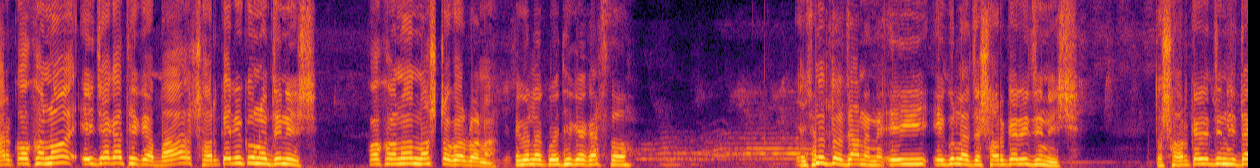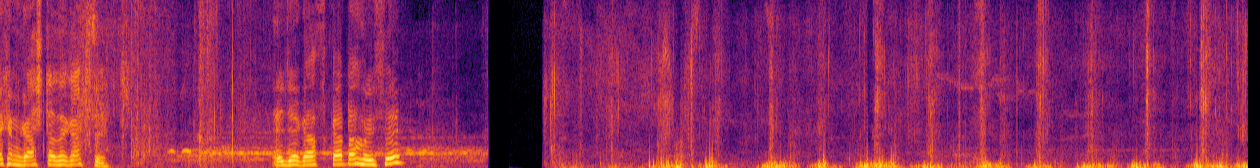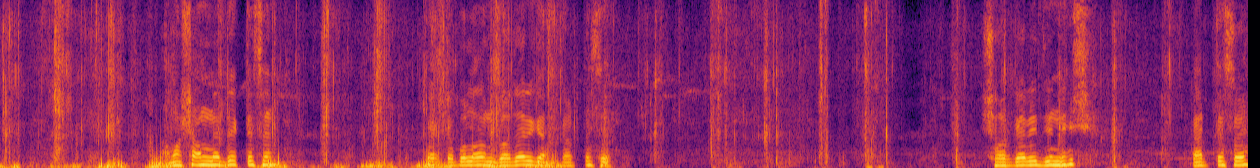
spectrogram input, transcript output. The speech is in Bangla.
আর কখনো এই জায়গা থেকে বা সরকারি কোনো জিনিস কখনো নষ্ট করবে না। এগুলো কই থেকে কাটছো? এখানে তো জানেন এই এগুলা যে সরকারি জিনিস তো সরকারি জিনিস দেখেন গাছটা যে কাটছে। এই যে গাছ কাটা হয়েছে। আমার সামনে দেখতেছেন একটা পোলাওন গজারি গাছ কাটতেছে। সরকারি জিনিস কাটতেছে।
